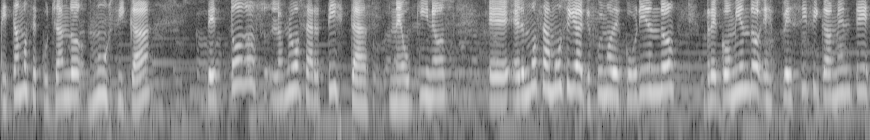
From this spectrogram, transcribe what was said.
estamos escuchando música de todos los nuevos artistas neuquinos. eh, hermosa música que fuimos descubriendo. Recomiendo específicamente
